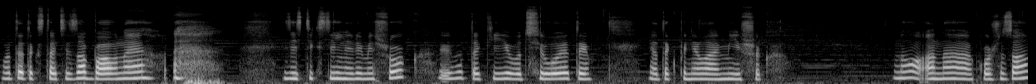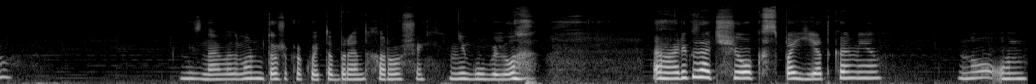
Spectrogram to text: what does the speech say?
Вот это, кстати, забавная. Здесь текстильный ремешок и вот такие вот силуэты я так поняла, мишек. Но она кожзам. Не знаю, возможно, тоже какой-то бренд хороший. Не гуглила. А, рюкзачок с пайетками. Ну, он,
